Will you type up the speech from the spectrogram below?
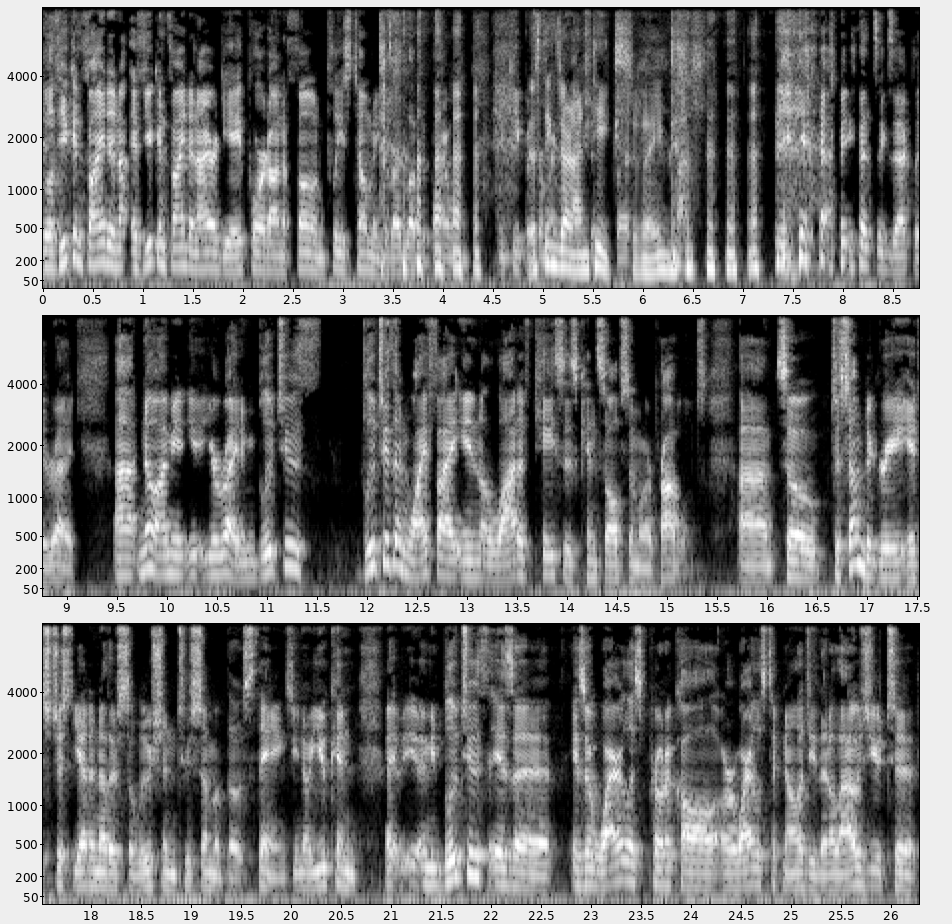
Well, if you can find an if you can find an IRDA port on a phone, please tell me because I'd love to buy one and keep it. Those things are antiques, but, right? yeah, that's exactly right. Uh, no, I mean you're right. I mean Bluetooth Bluetooth and Wi-Fi in a lot of cases can solve similar problems. Um, so to some degree, it's just yet another solution to some of those things. You know, you can. I mean, Bluetooth is a is a wireless protocol or wireless technology that allows you to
